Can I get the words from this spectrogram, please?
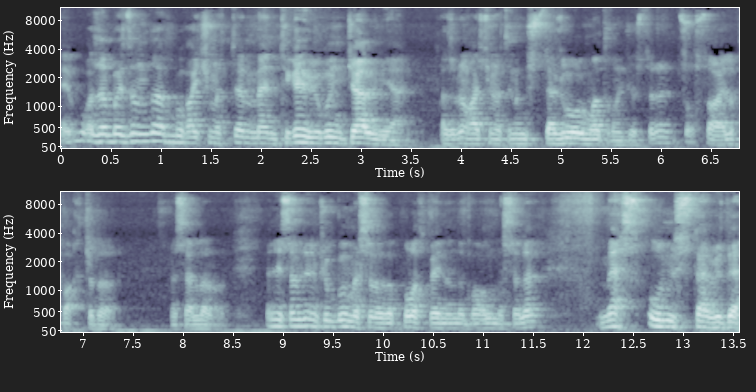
E, bu Azərbaycanda bu hakimiyyətdə məntiqə uyğun gəlməyən, Azərbaycan hakimiyyətinin müstəqil olmadığını göstərən çox saylı faktorlar, məsələlər var. Mən hesab edirəm ki, bu məsələdə Polad bəylə də bağlı məsələ məhz o müstəvidə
